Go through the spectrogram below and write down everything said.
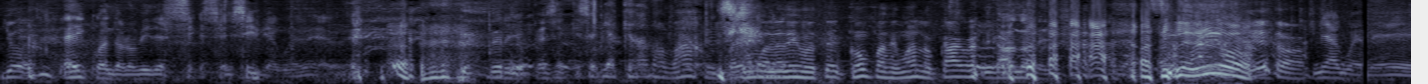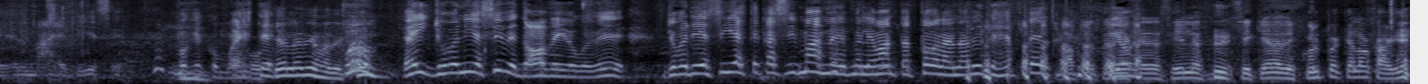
Yo, ey, cuando lo vi de sí, sí, sí, me agüedé. Pero yo pensé que se había quedado abajo. ¿Cómo le dijo usted? Compa, además lo cago. No, no le dije. Así le digo. Me agüedé, el maje dice. Porque como ¿Por este. qué le dijo? Ey, yo venía así, no, agüedé. Yo venía así, este casi más me, me levanta toda la nariz de ese pedo. Ah, pero tenía que decirle siquiera disculpe que lo cagué.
